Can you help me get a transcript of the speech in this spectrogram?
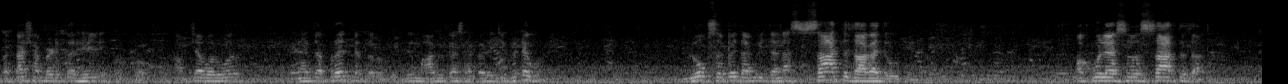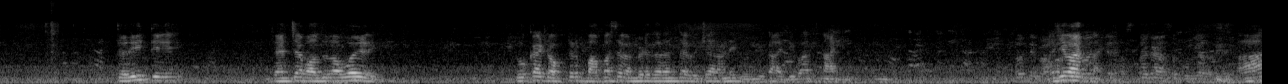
प्रकाश आंबेडकर हे आमच्याबरोबर येण्याचा प्रयत्न करत होते. ते महाविकास आघाडीचे घटक होते. लोकसभेत आम्ही त्यांना सात जागा देऊ केल्या. अकोल्यासह सात जागा. तरी ते त्यांच्या बाजूला वळले तो काय डॉक्टर बाबासाहेब आंबेडकरांचा विचार आणि भूमिका अजिबात नाही अजिबात नाही. हा.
